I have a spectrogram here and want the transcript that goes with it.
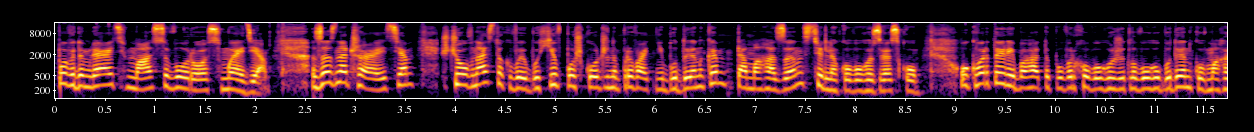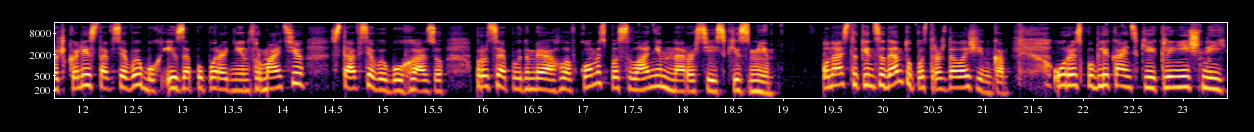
Повідомляють масово Росмедіа. Зазначається, що внаслідок вибухів пошкоджено приватні будинки та магазин стільникового зв'язку. У квартирі багатоповерхового житлового будинку в Махачкалі стався вибух, і за попередньою інформацією стався вибух газу. Про це повідомляє главком з посиланням на російські змі. Унаслідок інциденту постраждала жінка. У республіканській клінічній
